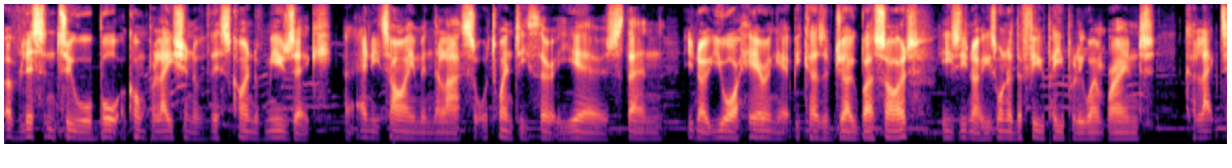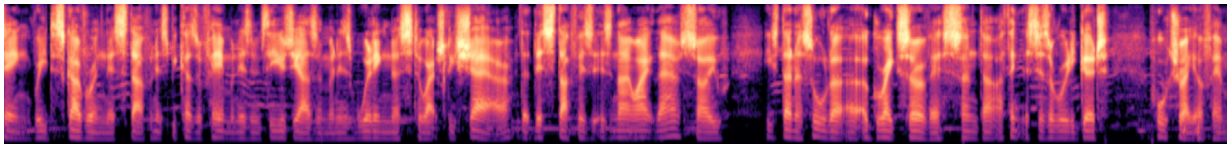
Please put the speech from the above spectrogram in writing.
have listened to or bought a compilation of this kind of music at any time in the last sort of 20, 30 years, then you know you are hearing it because of Joe Bussard. He's you know he's one of the few people who went round collecting, rediscovering this stuff, and it's because of him and his enthusiasm and his willingness to actually share that this stuff is, is now out there. So he's done us all a, a great service, and uh, I think this is a really good portrait of him.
